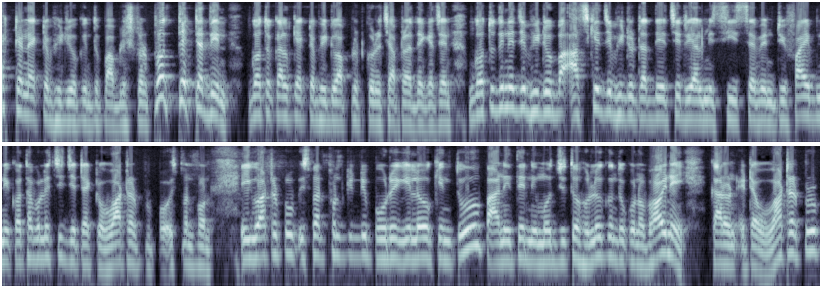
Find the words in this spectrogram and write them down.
একটা না একটা ভিডিও কিন্তু পাবলিশ করে, প্রত্যেকটা দিন। গতকালকে একটা ভিডিও আপলোড করেছি, আপনারা দেখেছেন। গতদিনে যে ভিডিও বা আজকে যে ভিডিওটা দিয়েছি রিয়েলমি সি সেভেন্টি নিয়ে কথা বলেছি, যেটা একটা ওয়াটারপ্রুফ স্মার্টফোন এই ওয়াটারপ্রুফ স্মার্টফোন কিন্তু পড়ে গেলেও কিন্তু পানিতে নিমজ্জিত হলেও কিন্তু কোনো ভয় নেই, কারণ এটা ওয়াটারপ্রুফ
